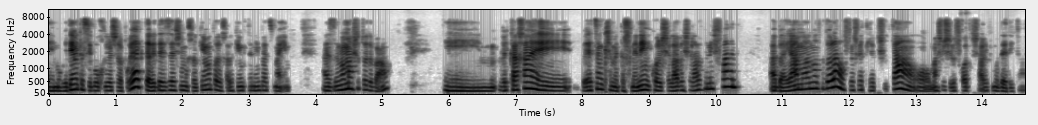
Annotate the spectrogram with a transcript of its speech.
אה, מורידים את הסיבוכיות של הפרויקט על ידי זה שמחלקים אותו לחלקים קטנים ועצמאיים. אז זה ממש אותו דבר. אה, וככה אה, בעצם כשמתכננים כל שלב ושלב בנפרד, הבעיה המאוד מאוד גדולה הופכת לפשוטה או משהו שלפחות אפשר להתמודד איתו.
